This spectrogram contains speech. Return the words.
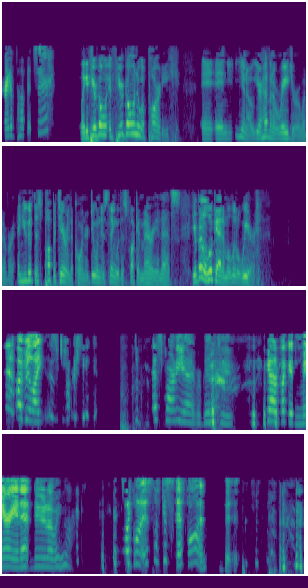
Afraid of puppets there? Like if you're going if you're going to a party and, and you know you're having a rager or whatever, and you got this puppeteer in the corner doing his thing with his fucking marionettes, you're gonna look at him a little weird. I'd be like, this party, the best party I ever been to. We got a fucking marionette dude over here. It's like one. It's like a Stefon bit.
